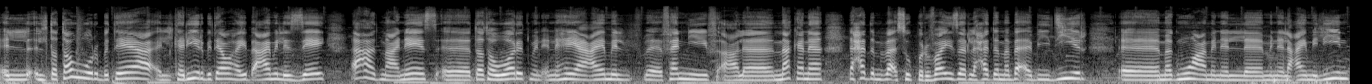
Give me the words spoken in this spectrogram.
التطور بتاع ال career بتاعه هيبقى عامل إزاي قعد مع ناس تطورت من إن هي عامل فني على مكنة لحد ما بقى supervisor لحد ما بقى بيدير مجموعة من من العاملين.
